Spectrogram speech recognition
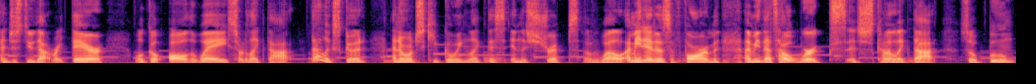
and just do that right there. We'll go all the way, sort of like that. That looks good. And then we'll just keep going like this in the strips as well. I mean, it is a farm. I mean, that's how it works. It's just kind of like that. So boom,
